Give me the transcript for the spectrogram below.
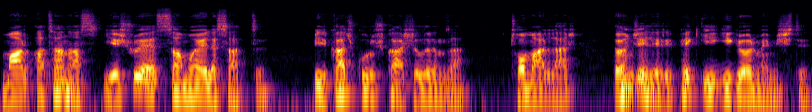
Mar Atanas Yeşue Samuel'e sattı. Birkaç kuruş karşılığında. Tomarlar önceleri pek ilgi görmemişti.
